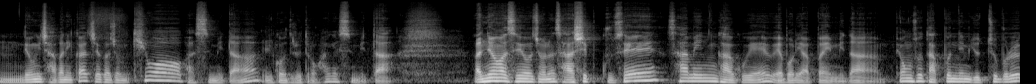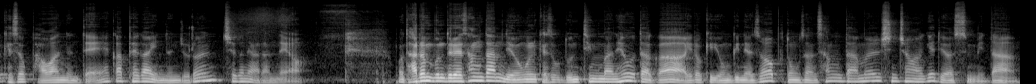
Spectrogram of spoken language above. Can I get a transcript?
음, 내용이 작으니까 제가 좀 키워봤습니다. 읽어드리도록 하겠습니다. 안녕하세요. 저는 49세 3인 가구의 외벌이 아빠입니다. 평소 닥부님 유튜브를 계속 봐왔는데 카페가 있는 줄은 최근에 알았네요. 뭐 다른 분들의 상담 내용을 계속 논팅만 해오다가 이렇게 용기 내서 부동산 상담을 신청하게 되었습니다.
